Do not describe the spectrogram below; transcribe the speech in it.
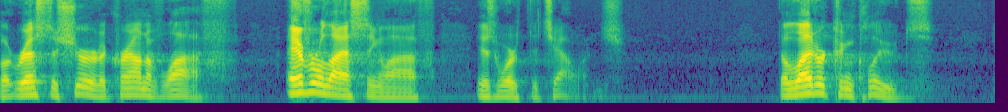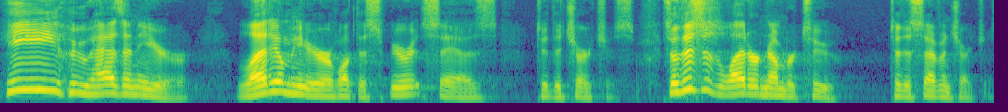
But rest assured, a crown of life, everlasting life, is worth the challenge. The letter concludes He who has an ear, let him hear what the Spirit says to the churches. So, this is letter number two to the seven churches.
